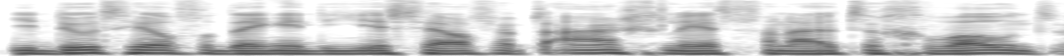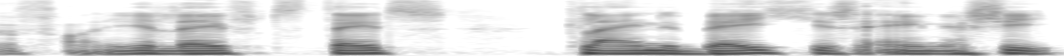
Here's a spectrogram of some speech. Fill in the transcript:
je doet heel veel dingen die je zelf hebt aangeleerd vanuit de gewoonte. Van, je levert steeds kleine beetjes energie.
